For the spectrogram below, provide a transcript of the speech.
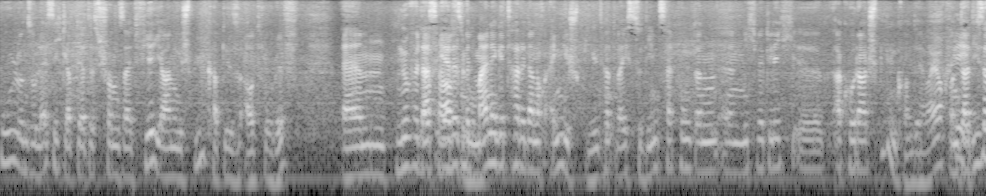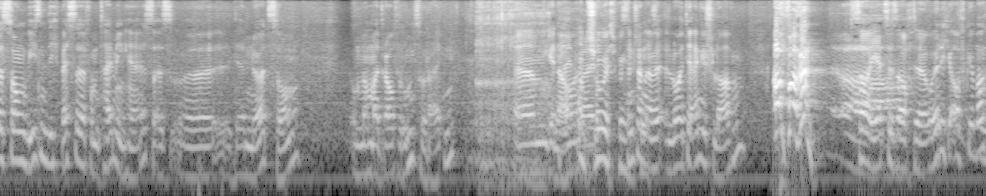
cool und so lässig. Ich glaube, der hat das schon seit vier Jahren gespielt gehabt, dieses Outro-Riff. Ähm, Nur für dass das er das mit meiner Gitarre dann noch eingespielt hat, weil ich es zu dem Zeitpunkt dann äh, nicht wirklich äh, akkurat spielen konnte. war ja auch und da dieser Song wesentlich besser vom Timing her ist als äh, der Nerd-Song, um nochmal drauf rumzureiten. Ähm, genau. Komm schon, ich bin sind schon kurz. Leute eingeschlafen. Aufwachen! So, jetzt ist auch der Ulrich aufgewacht.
